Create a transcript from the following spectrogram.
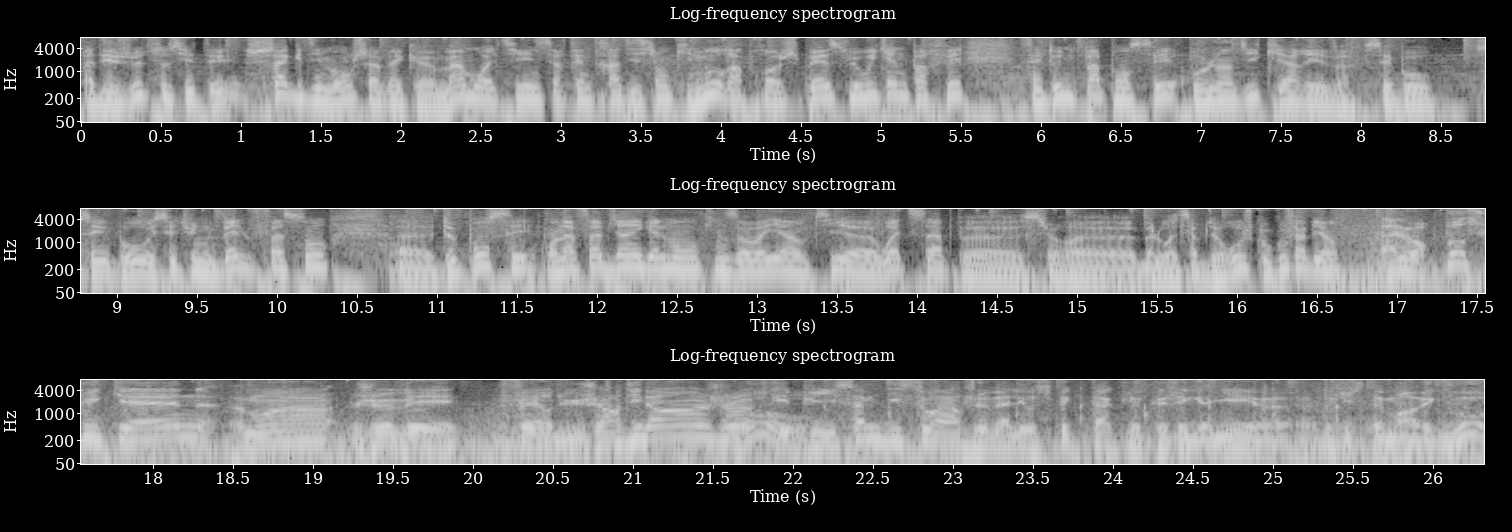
à des jeux de société chaque dimanche avec euh, ma moitié, une certaine tradition qui nous rapproche. PS, le week-end parfait, c'est de ne pas penser au lundi qui arrive. C'est beau. C'est beau et c'est une belle façon euh, de penser. On a Fabien également qui nous a envoyé un petit euh, WhatsApp euh, sur bah, le WhatsApp de Rouge. Coucou Fabien. Alors pour ce week-end, moi je vais faire du jardinage Oh. et puis samedi soir je vais aller au spectacle que j'ai gagné justement avec vous.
